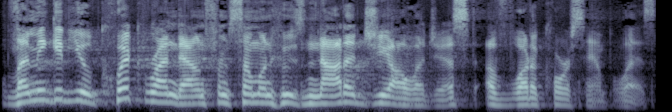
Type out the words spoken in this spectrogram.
let me give you a quick rundown from someone who's not a geologist of what a core sample is.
